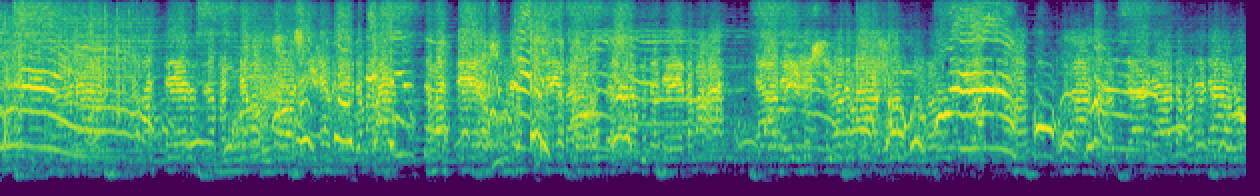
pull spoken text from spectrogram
மஞ்சம உதாசீன வேதம நமஸ்தே நமஸ்தே பாவத்தே நம யாதேஷ சிவதமா சாம்பவ உதாசாயாத மதஜாரோ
